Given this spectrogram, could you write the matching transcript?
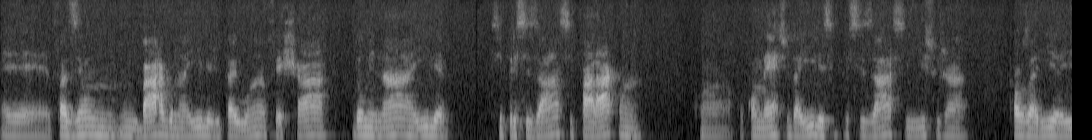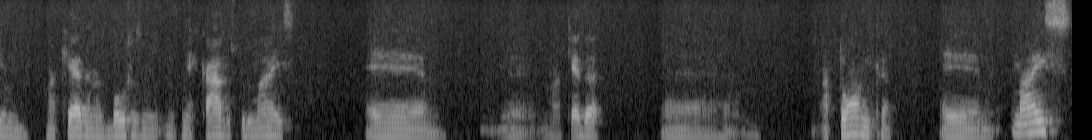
é, fazer um embargo na ilha de Taiwan, fechar, dominar a ilha se precisasse, parar com, a, com, a, com o comércio da ilha se precisasse, e isso já causaria aí um, uma queda nas bolsas, nos mercados, tudo mais, é, é, uma queda é, atômica, é, mas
